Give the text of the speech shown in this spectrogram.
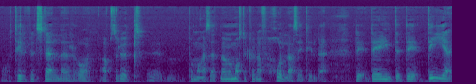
och tillfredsställer och absolut eh, på många sätt. Men man måste kunna förhålla sig till det. Det, det, är inte, det, det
